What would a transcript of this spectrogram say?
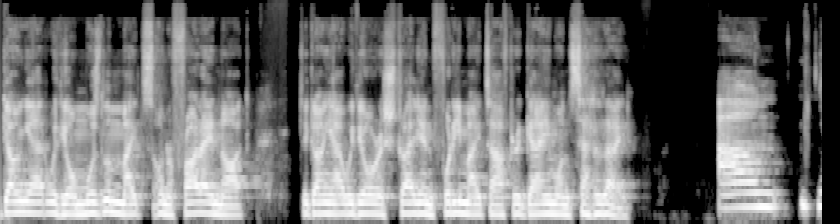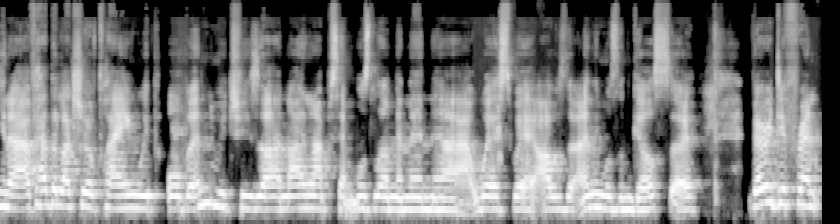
going out with your Muslim mates on a Friday night to going out with your Australian footy mates after a game on Saturday? Um, you know, I've had the luxury of playing with Auburn, which is uh, 99% Muslim, and then uh, at West, where I was the only Muslim girl. So, very different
